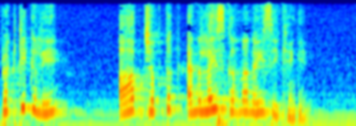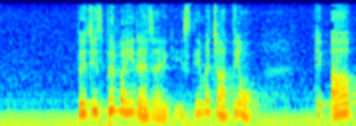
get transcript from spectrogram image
پریکٹیکلی آپ جب تک اینالائز کرنا نہیں سیکھیں گے، تو یہ چیز پھر وہیں رہ جائے گی۔ اس لیے میں چاہتی ہوں کہ آپ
